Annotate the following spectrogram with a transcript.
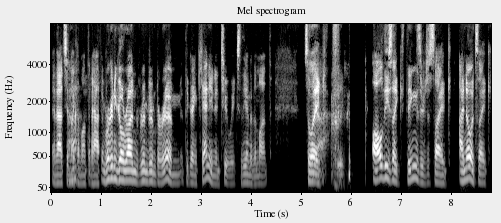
and that's in like uh, a month and a half. And we're gonna go run rim rim to rim at the Grand Canyon in two weeks at the end of the month. So like, yeah. all these like things are just like I know it's like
